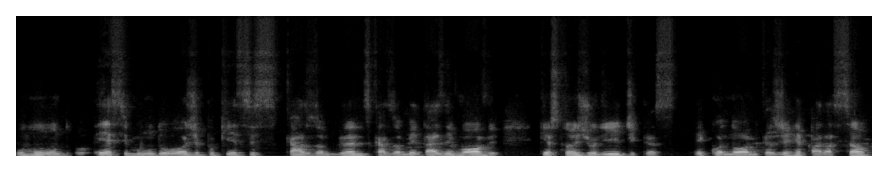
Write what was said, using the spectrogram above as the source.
o mundo, esse mundo hoje, porque esses casos, grandes casos ambientais envolvem questões jurídicas, econômicas, de reparação,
